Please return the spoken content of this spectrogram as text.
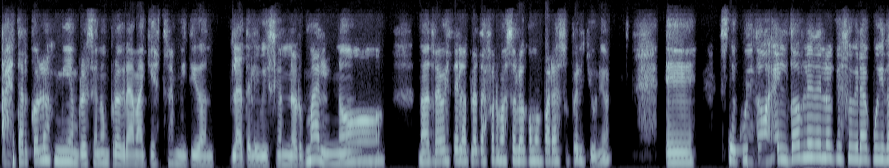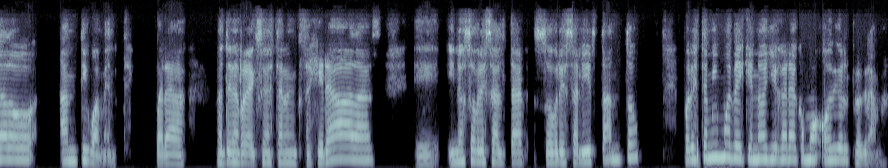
a estar con los miembros en un programa que es transmitido en la televisión normal, no, no a través de la plataforma solo como para Super Junior, eh, se cuidó el doble de lo que se hubiera cuidado antiguamente, para no tener reacciones tan exageradas eh, y no sobresaltar, sobresalir tanto por este mismo de que no llegara como odio al programa.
